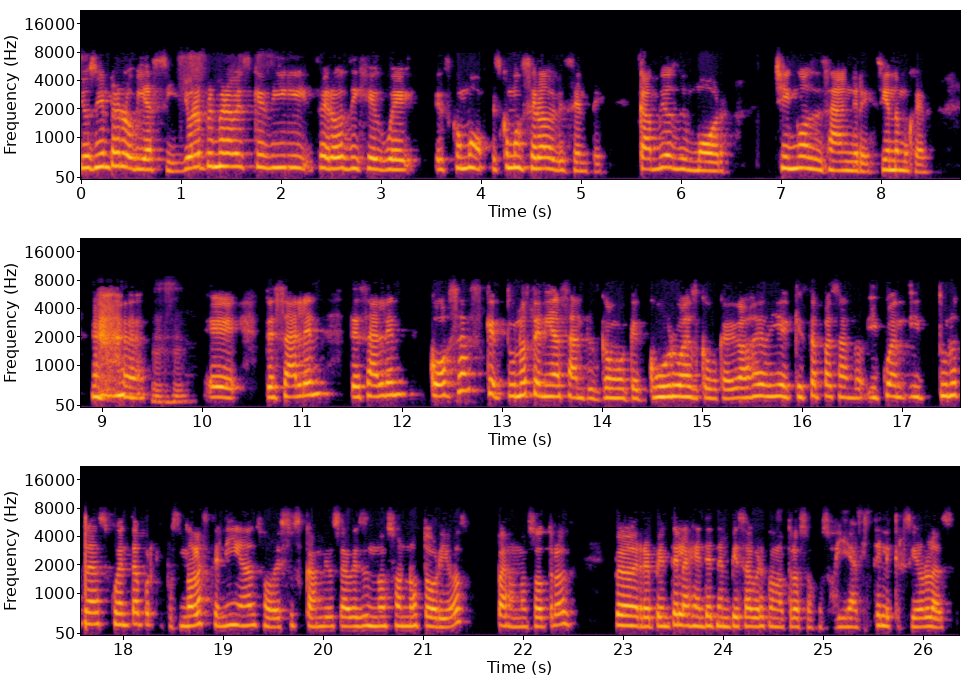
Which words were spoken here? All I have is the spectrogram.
Yo siempre lo vi así. Yo la primera vez que vi Feroz dije, güey, es como, es como ser adolescente, cambios de humor, chingos de sangre, siendo mujer. Eh, te salen, te salen cosas que tú no tenías antes, como que curvas, como que, ay, oye, ¿qué está pasando? Y, y tú no te das cuenta porque pues no las tenías o esos cambios a veces no son notorios para nosotros, pero de repente la gente te empieza a ver con otros ojos, oye, viste, le crecieron las,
